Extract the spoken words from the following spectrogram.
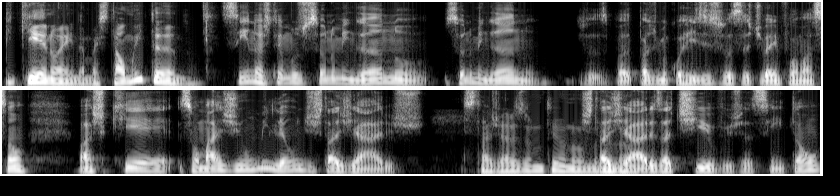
pequeno ainda, mas está aumentando. Sim, nós temos, se eu não me engano, se eu não me engano, pode me corrigir se você tiver informação, eu acho que são mais de um milhão de estagiários Estagiários eu não tenho número. Estagiários não. ativos, assim. Então,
